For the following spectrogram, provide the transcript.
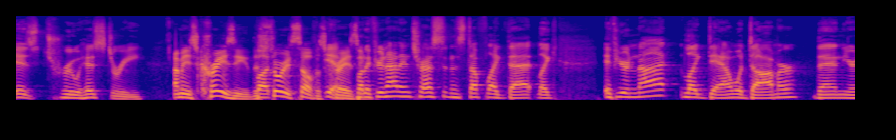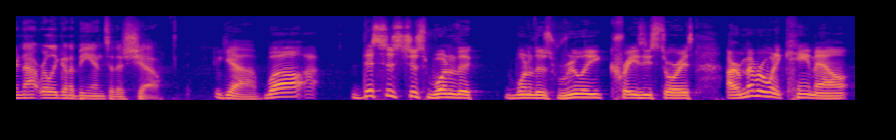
is true history. I mean, it's crazy. The But- story itself is yeah, crazy. But if you're not interested in stuff like that, like if you're not like down with Dahmer, then you're not really going to be into the show. Yeah. Well, I- this is just one of the one of those really crazy stories. I remember when it came out,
